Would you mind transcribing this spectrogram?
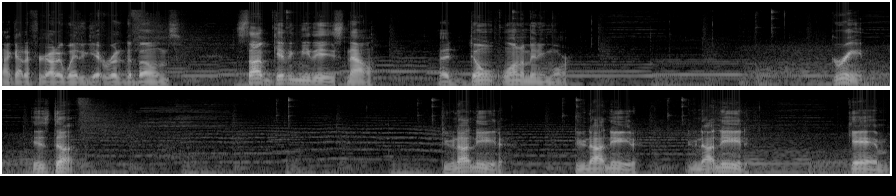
I gotta figure out a way to get rid of the bones. Stop giving me these now. I don't want them anymore. Green is done. Do not need. Do not need. Do not need. Game,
